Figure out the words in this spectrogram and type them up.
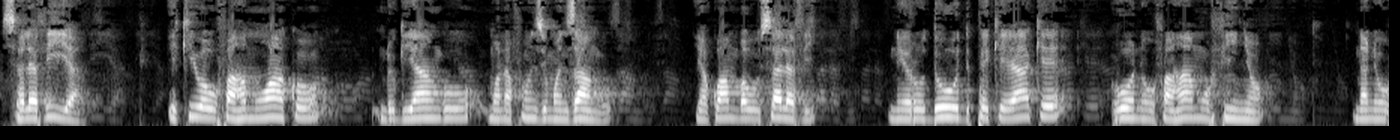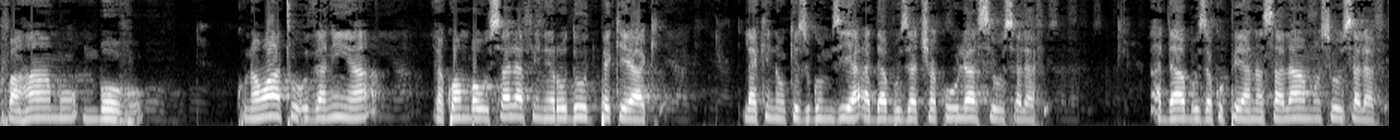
salafia ikiwa ufahamu wako ndugu yangu mwanafunzi mwenzangu ya kwamba usalafi ni rudud peke yake huo ni ufahamu finyo na ni ufahamu mbovu. Kuna watu hudhania ya kwamba usalafi ni rudud peke yake lakini ukizungumzia adabu za chakula si usalafi. Adabu za kupeana salamu si usalafi.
